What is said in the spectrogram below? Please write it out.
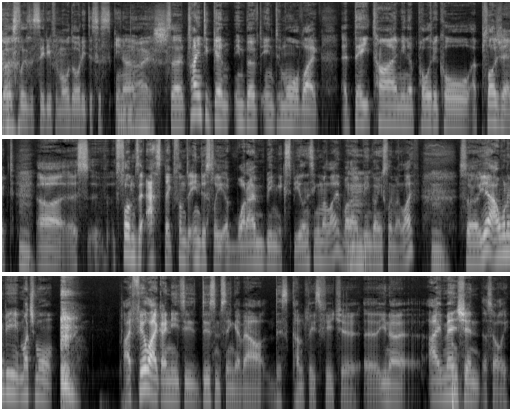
go through the city from Odori to Susukino. Nice. So trying to get involved into more of like a daytime, you know, political uh, project Mm. uh, from the aspect, from the industry of what I'm being experiencing in my life, what I've Mm. been going through in my life. Mm. So yeah, I want to be much more. I feel like I need to do something about this country's future. Uh, you know, I mentioned, uh, sorry,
